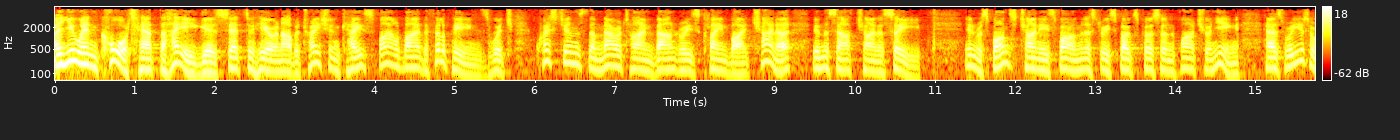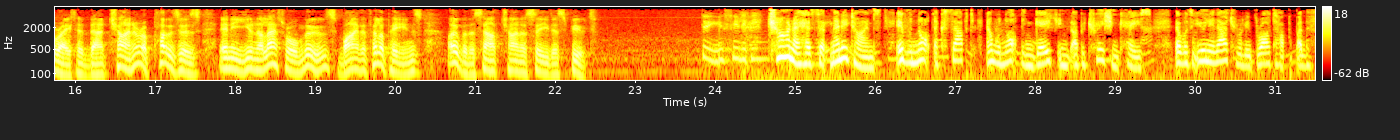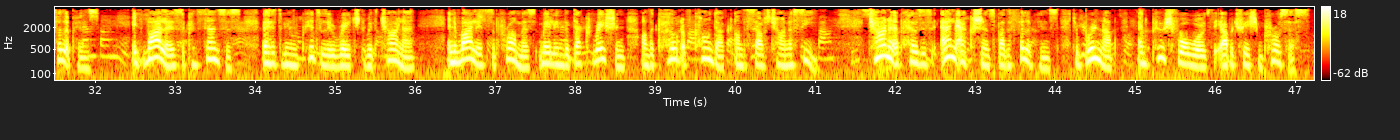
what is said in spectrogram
A UN court at The Hague is set to hear an arbitration case filed by the Philippines, which questions the maritime boundaries claimed by China in the South China Sea. In response, Chinese Foreign Ministry spokesperson Hua Chunying has reiterated that China opposes any unilateral moves by the Philippines over the South China Sea dispute. China has said many times it would not accept and would not engage in the arbitration case that was unilaterally brought up by the Philippines. It violates the consensus that has been repeatedly reached with China and violates the promise made in the Declaration on the Code of Conduct on the South China Sea. China opposes any actions by the Philippines to bring up and push forward the arbitration process.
